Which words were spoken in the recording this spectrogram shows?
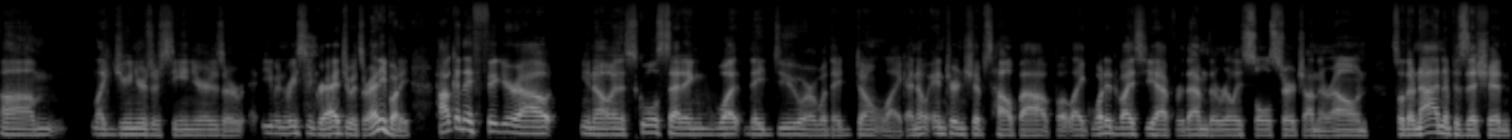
um, like juniors or seniors or even recent graduates or anybody, how can they figure out, you know, in a school setting what they do or what they don't like? I know internships help out, but like what advice do you have for them to really soul search on their own so they're not in a position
